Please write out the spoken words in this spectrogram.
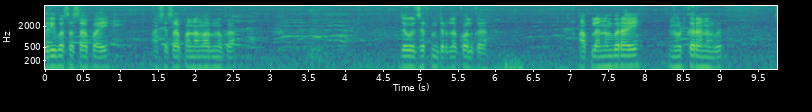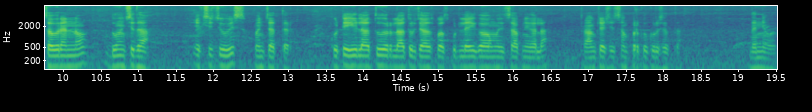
गरीब असा साप आहे. अशा सापांना मारू नका. जवळच्या सरमित्राला कॉल करा. आपला नंबर आहे नोट करा नंबर चौऱ्याण्णव दोनशे दहा एकशे चोवीस पंच्याहत्तर. कुठेही लातूर लातूरच्या आसपास कुठल्याही गावामध्ये साप निघाला तर आमच्याशी संपर्क करू शकता. धन्यवाद.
